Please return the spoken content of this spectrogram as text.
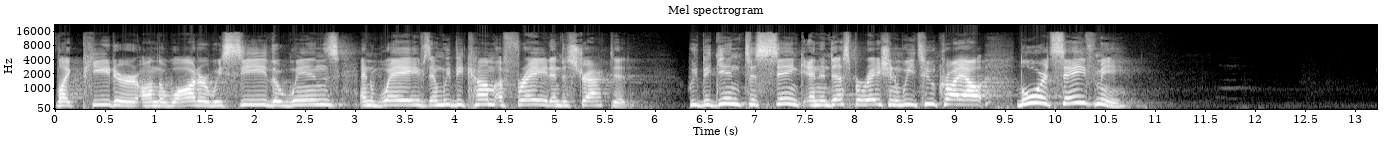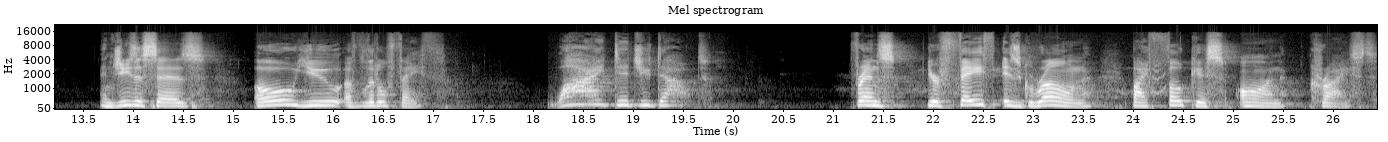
Like Peter on the water, we see the winds and waves and we become afraid and distracted. We begin to sink, and in desperation, we too cry out, Lord, save me. And Jesus says, Oh, you of little faith, why did you doubt? Friends, your faith is grown by focus on Christ.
